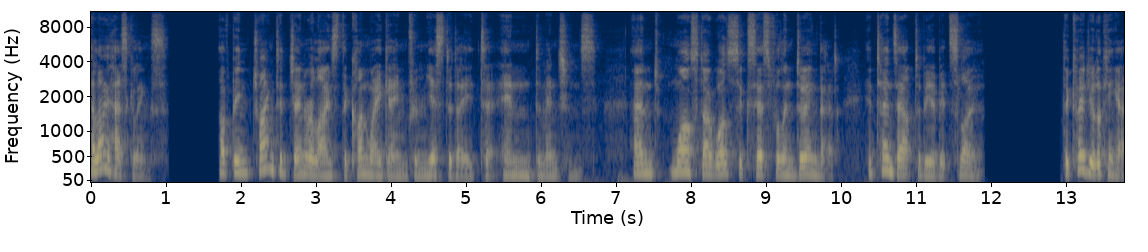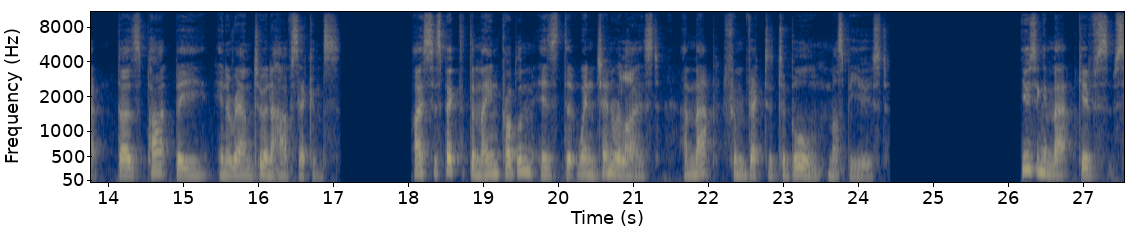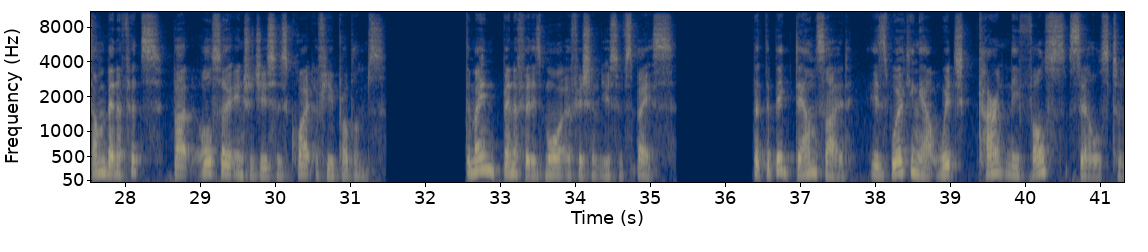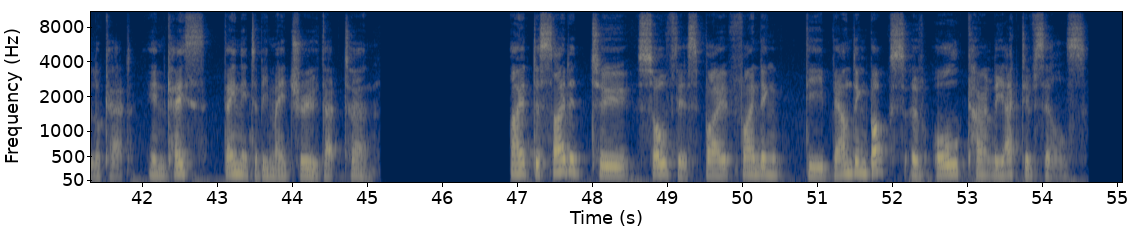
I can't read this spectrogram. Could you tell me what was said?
Hello Haskellings! I've been trying to generalize the Conway game from yesterday to n dimensions, and whilst I was successful in doing that, it turns out to be a bit slow. The code you're looking at does part B in around two and a half seconds. I suspect that the main problem is that when generalized, a map from vector to bool must be used. Using a map gives some benefits, but also introduces quite a few problems. The main benefit is more efficient use of space. But the big downside is working out which currently false cells to look at in case they need to be made true that turn. I decided to solve this by finding the bounding box of all currently active cells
